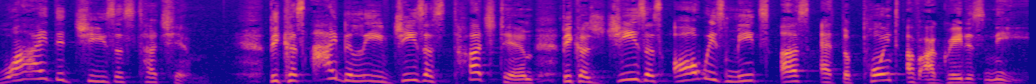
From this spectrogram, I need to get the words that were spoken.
why did Jesus touch him? Because I believe Jesus touched him because Jesus always meets us at the point of our greatest need.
